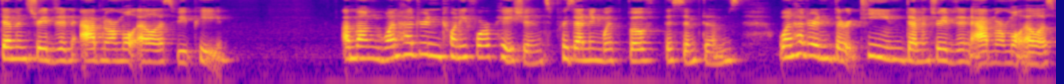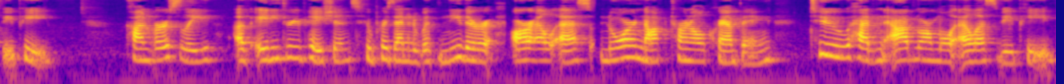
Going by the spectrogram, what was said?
demonstrated an abnormal LSVP. Among 124 patients presenting with both the symptoms, 113 demonstrated an abnormal LSVP. Conversely, of 83 patients who presented with neither RLS nor nocturnal cramping, two had an abnormal LSVP.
